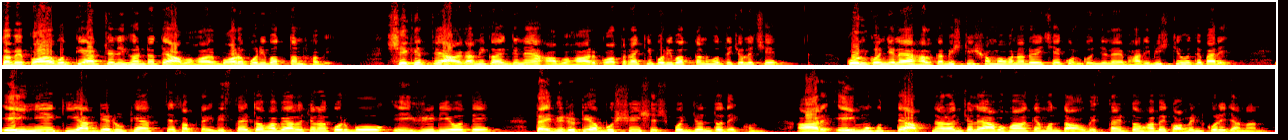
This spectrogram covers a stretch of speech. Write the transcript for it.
তবে পরবর্তী আটচল্লিশ ঘন্টাতে আবহাওয়ার বড় পরিবর্তন হবে। সেক্ষেত্রে আগামী কয়েকদিনে আবহাওয়ার কতটা কী পরিবর্তন হতে চলেছে? কোন কোন জেলায় হালকা বৃষ্টির সম্ভাবনা রয়েছে? কোন কোন জেলায় ভারী বৃষ্টি হতে পারে? এই নিয়ে কী আপডেট উঠে আসছে সবটাই বিস্তারিতভাবে আলোচনা করব এই ভিডিওতে। তাই ভিডিওটি অবশ্যই শেষ পর্যন্ত দেখুন। আর এই মুহূর্তে আপনার অঞ্চলে আবহাওয়া কেমন তাও বিস্তারিতভাবে কমেন্ট করে জানান।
